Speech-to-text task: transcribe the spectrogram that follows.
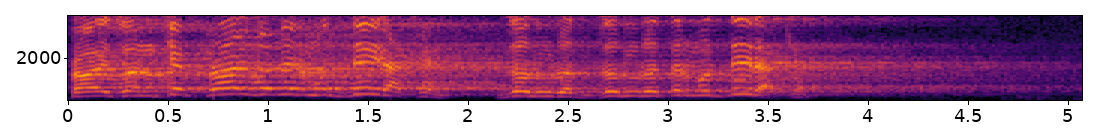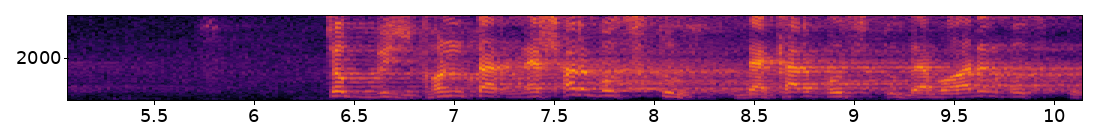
প্রয়োজনকে প্রয়োজনের মধ্যেই রাখেন, জরুরত জরুরতের মধ্যেই রাখেন। চব্বিশ ঘণ্টার নেশার বস্তু, দেখার বস্তু, ব্যবহারের বস্তু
